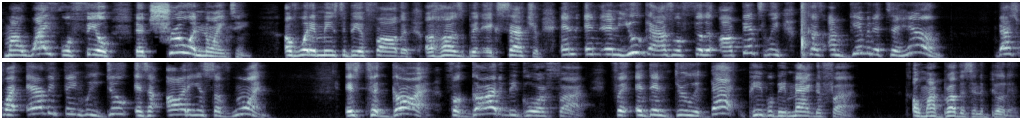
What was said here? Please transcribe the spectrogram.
my wife will feel the true anointing of what it means to be a father, a husband, etc. And, and, and you guys will feel it authentically because I'm giving it to him. That's why everything we do is an audience of one. It's to God, for God to be glorified. For and then through that, people be magnified. Oh, my brother's in the building.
